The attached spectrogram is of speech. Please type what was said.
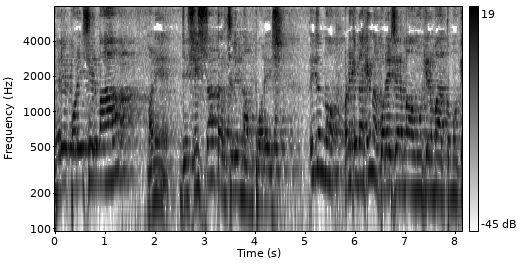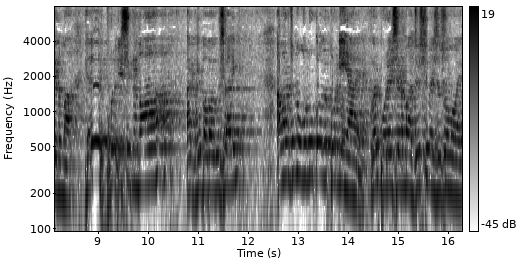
হেরে পরেশের মা মানে যে শিষ্যা, তার ছেলের নাম পরেশ। এই জন্য অনেকে ডাকে না, পরেশের মা, অমুকের মা, তমুকের মা। হেরে পরেশের মা আগে বাবা গুসাই, আমার জন্য অনুকল্প নিয়ে আয়। এবার পরেশের মা, জ্যৈষ্ঠ মাসের সময়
